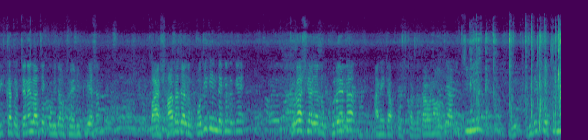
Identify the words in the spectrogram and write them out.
বিখ্যাত চ্যানেল আছে, কবিতা উৎসব রিক্রিয়েশন প্রায় সাত হাজার লোক, প্রতিদিন দেখে লোকে চুরাশি হাজার লোক খুলে এটা, আমি এটা পোস্ট করব। কারণ হচ্ছে আমি চিনি, দিলীপকে চিনি,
